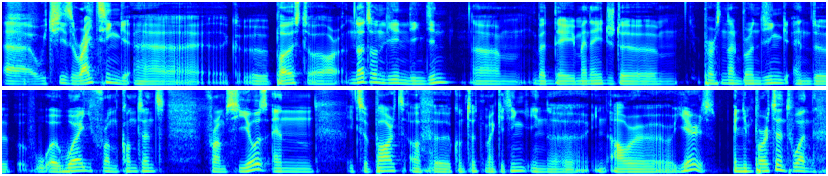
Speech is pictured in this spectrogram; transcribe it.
uh, which is writing uh, post or not only in LinkedIn, um, but they manage the personal branding and the away from content from CEOs, and it's a part of uh, content marketing in uh, in our years, an important one.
